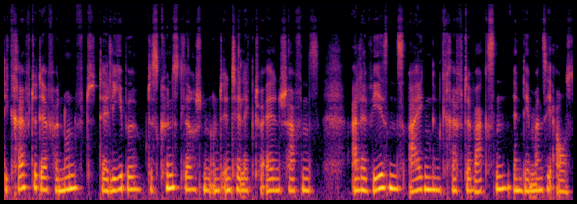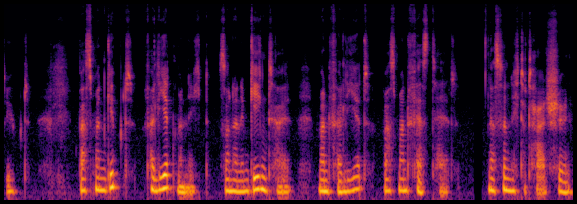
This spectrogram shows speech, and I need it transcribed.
Die Kräfte der Vernunft, der Liebe, des künstlerischen und intellektuellen Schaffens, alle wesenseigenen Kräfte wachsen, indem man sie ausübt. Was man gibt, verliert man nicht, sondern im Gegenteil, man verliert, was man festhält. Das finde ich total schön.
